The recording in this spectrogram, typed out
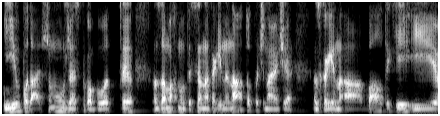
і в подальшому вже спробувати замахнутися на країни НАТО, починаючи з країн Балтики і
